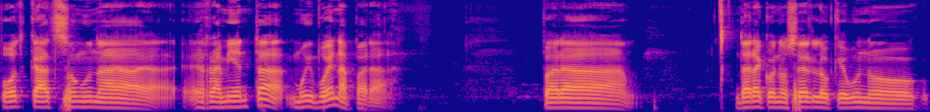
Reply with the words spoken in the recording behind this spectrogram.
podcasts son una herramienta muy buena para, para dar a conocer lo que uno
